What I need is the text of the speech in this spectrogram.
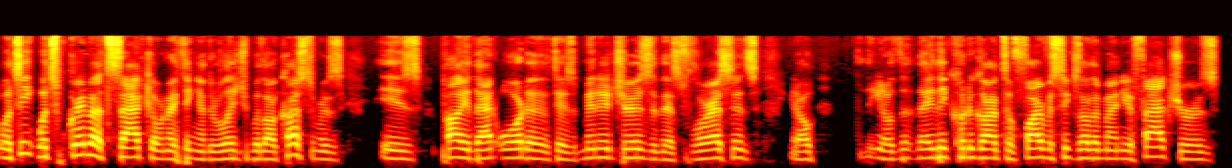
what's what's great about Satco and I think in the relationship with our customers is probably that order. There's miniatures and there's fluorescents. You know, you know they, they could have gone to five or six other manufacturers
